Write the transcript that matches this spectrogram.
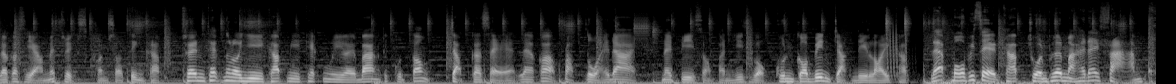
แล้วก็สยามเมทริกซ์คอนซัลทิงครับ เทรนด์เทคโนโลยีครับ มีเทคโนโลยีอะไรบ้างที่คุณต้องจับกระแสแล้วก็ปรับตัวให้ได้ในปี 2026 คุณกอบินจากดีลอยครับ และโปรพิเศษครับ ชวนเพื่อนมาให้ได้ 3 ค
